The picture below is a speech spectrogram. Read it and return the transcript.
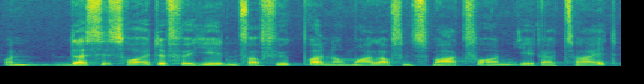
Und das ist heute für jeden verfügbar, normal auf dem Smartphone, jederzeit.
